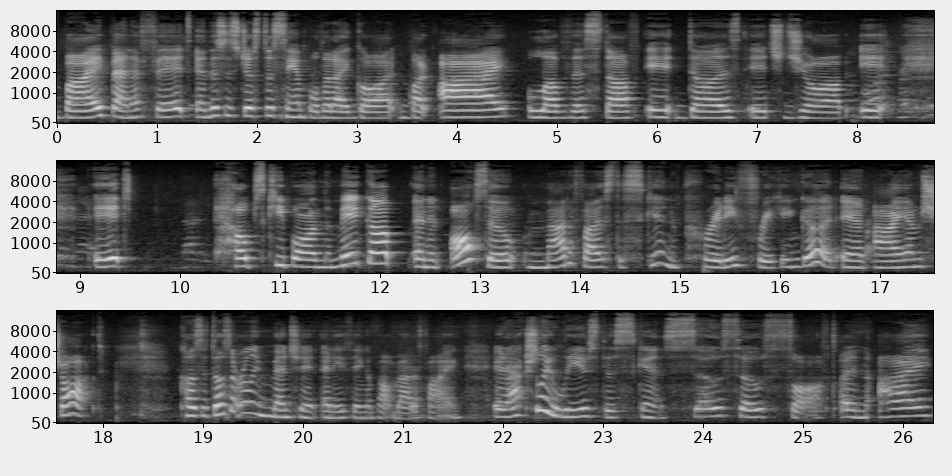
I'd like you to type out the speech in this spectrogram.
by Benefit and this is just a sample that I got but I love this stuff. It does its job. It it helps keep on the makeup and it also mattifies the skin pretty freaking good and I am shocked because it doesn't really mention anything about mattifying. It actually leaves the skin so, so soft, and I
